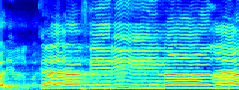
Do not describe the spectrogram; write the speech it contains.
وللكافرين عذاب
